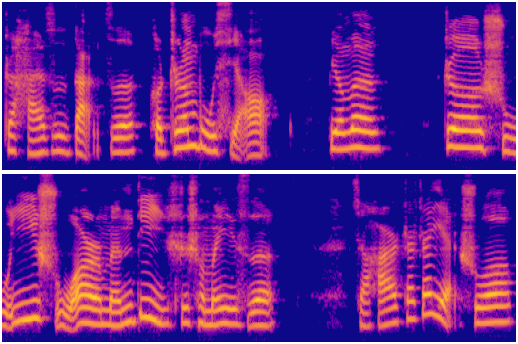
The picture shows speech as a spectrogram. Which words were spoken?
这孩子胆子可真不小，便问：“这数一数二门第是什么意思？”小孩眨眨眼说：“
